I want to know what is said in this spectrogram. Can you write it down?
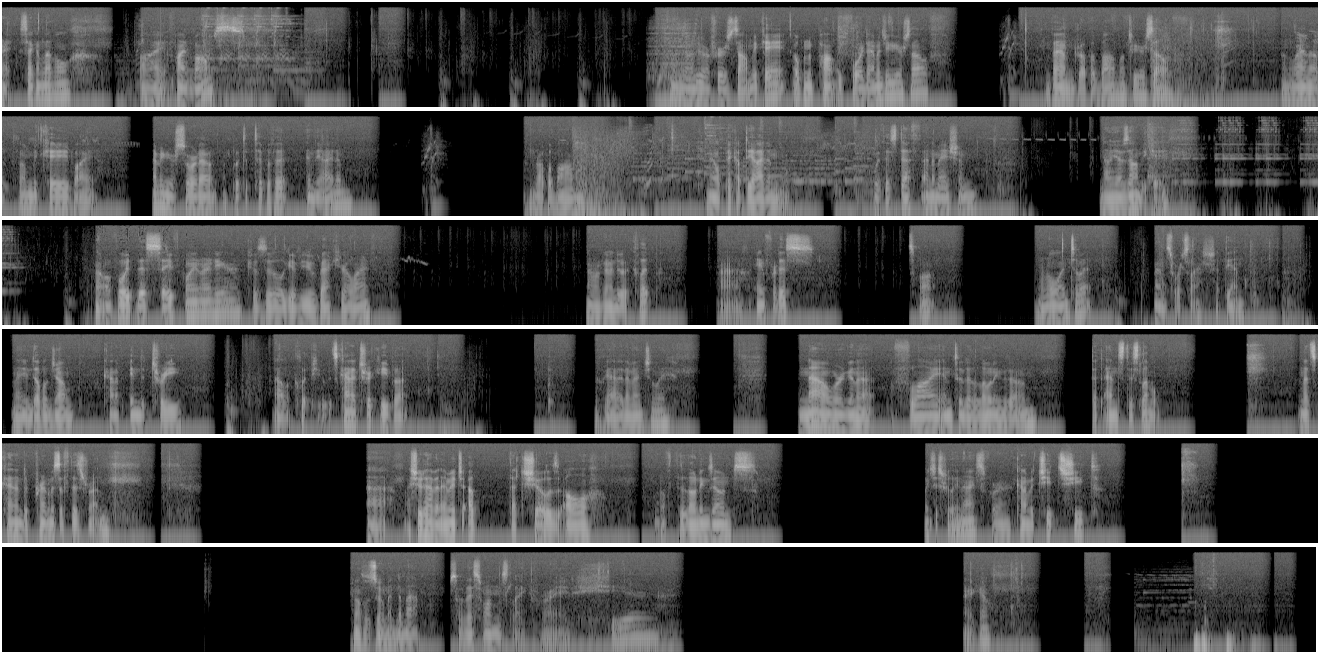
Alright, second level. Buy five bombs. I'm gonna do our first zombie Kay. Open the pot before damaging yourself. Then drop a bomb onto yourself. And line up zombie Kay by having your sword out and put the tip of it in the item. And drop a bomb. And it'll pick up the item with this death animation. Now you have zombie Kay. Now avoid this save point right here, because it'll give you back your life. Now we're going to do a clip. Uh, aim for this spot. Roll into it. And then sword slash at the end. And then you double jump, kind of in the tree. That'll clip you. It's kind of tricky, but you'll it eventually. And now we're gonna fly into the loading zone that ends this level. And that's kind of the premise of this run. Uh, I should have an image up that shows all of the loading zones, which is really nice for kind of a cheat sheet. Can also zoom in the map. So this one's like right here. There you go.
